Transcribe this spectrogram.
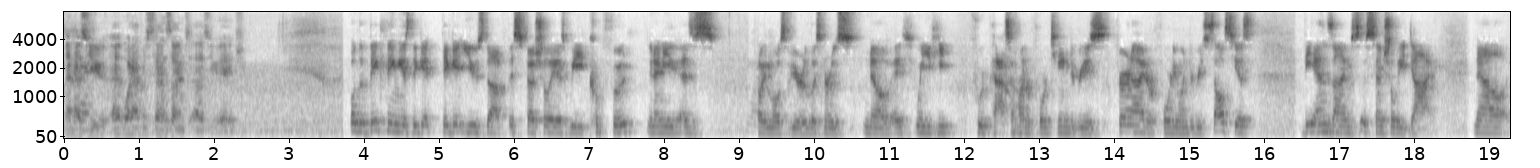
And as you uh, what happens to enzymes as you age? Well the big thing is they get they get used up especially as we cook food. In any as probably most of your listeners know is when you heat food past 114 degrees Fahrenheit or 41 degrees Celsius, the enzymes essentially die. Now,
